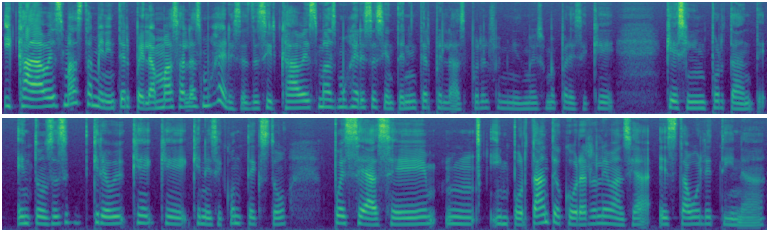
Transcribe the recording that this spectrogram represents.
y cada vez más también interpela más a las mujeres, es decir, cada vez más mujeres se sienten interpeladas por el feminismo, y eso me parece que, que es importante. Entonces, creo que, que, que en ese contexto pues se hace mm, importante o cobra relevancia esta boletina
